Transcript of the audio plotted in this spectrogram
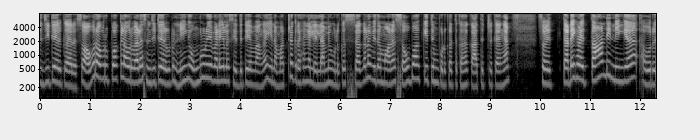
செஞ்சுட்டே இருக்காரு. ஸோ அவர் அவர் போக்கில் அவர் வேலை செஞ்சுட்டே இருக்கட்டும். நீங்கள் உங்களுடைய வேலைகளை செய்துட்டே வாங்க. ஏன்னா மற்ற கிரகங்கள் எல்லாமே உங்களுக்கு சகல விதமான சௌபாக்கியத்தையும் கொடுக்கறதுக்காக காத்துட்ருக்காங்க. ஸோ தடைகளை தாண்டி நீங்கள் ஒரு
